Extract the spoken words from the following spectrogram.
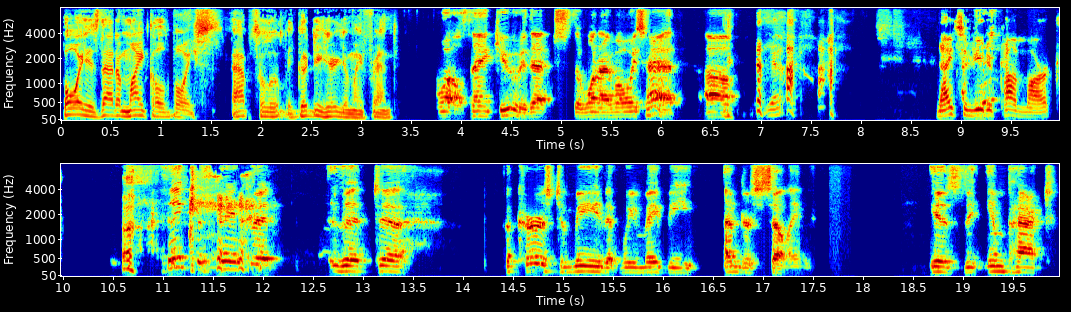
boy, is that a Michael voice. Absolutely. Good to hear you, my friend. Well, thank you. That's the one I've always had. Uh, Yeah. nice of you to come, Mark. I think the thing that that uh, occurs to me that we may be underselling is the impact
